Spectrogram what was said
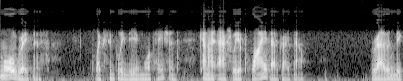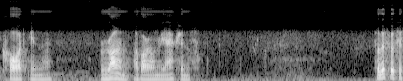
small greatness, like simply being more patient, can I actually apply that right now? Rather than be caught in the run of our own reactions. So this was his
